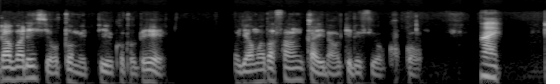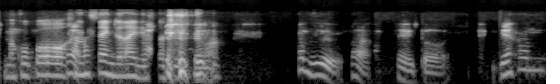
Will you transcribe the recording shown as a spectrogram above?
選ばれし乙女っていうことで、山田さん回なわけですよ、ここ。はい。まあ、ここを話したいんじゃないですか、先生は。まず、まあ、えっ、と、前半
